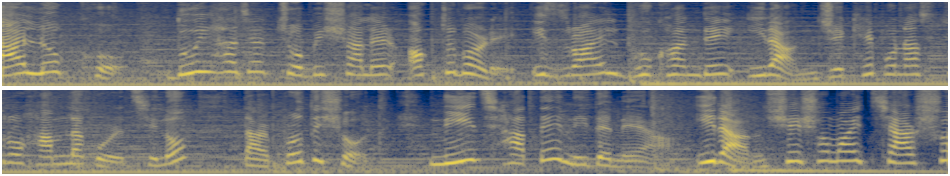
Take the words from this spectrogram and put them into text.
তার লক্ষ্য দুই হাজার চব্বিশ সালের অক্টোবরে ইসরায়েল ভূখণ্ডে ইরান যে ক্ষেপণাস্ত্র হামলা করেছিল, তার প্রতিশোধ নিজ হাতে নিতে নেয়া। ইরান সে সময় চারশো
